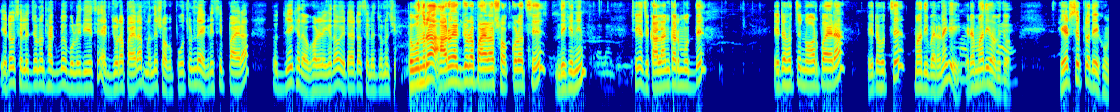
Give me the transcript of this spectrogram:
এটাও সেলের জন্য থাকবে বলে দিয়েছে এক জোড়া পায়রা আপনাদের শখ প্রচণ্ড অ্যাগ্রেসিভ পায়রা। তো রেখে দাও ঘরে রেখে দাও এটা একটা সেলের জন্য ছিল। তো বন্ধুরা আরও এক জোড়া পায়রা শখ করাচ্ছে দেখে নিন। ঠিক আছে কালাঙ্কার মধ্যে। এটা হচ্ছে নর পায়রা এটা হচ্ছে মাদি পায়রা নাকি? এটা মাদি হবে তো। হ্যাঁ। হেড শেপটা দেখুন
